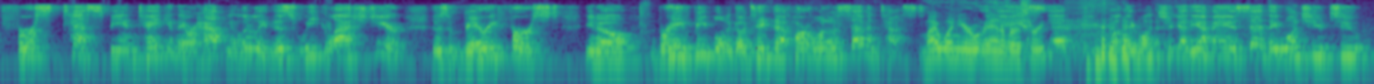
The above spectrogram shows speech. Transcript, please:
first tests being taken. They were happening literally this week last year. Those very first you know, brave people to go take that Part 107 test. My one year anniversary. Said, well, they want you, yeah, the FAA has said they want you to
